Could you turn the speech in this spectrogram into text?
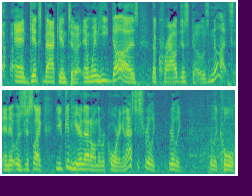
and gets back into it. And when he does, the crowd just goes nuts. And it was just like you can hear that on the recording, and that's just really, really, really cool.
